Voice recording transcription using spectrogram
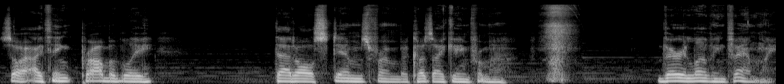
So I think probably that all stems from because I came from a very loving family.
